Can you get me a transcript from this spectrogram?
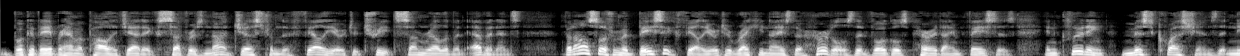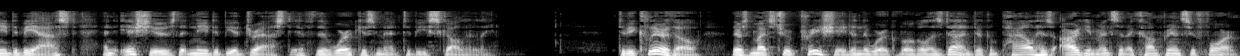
Book of Abraham apologetics suffers not just from the failure to treat some relevant evidence, but also from a basic failure to recognize the hurdles that Vogel's paradigm faces, including missed questions that need to be asked and issues that need to be addressed if the work is meant to be scholarly. To be clear, though, there's much to appreciate in the work Vogel has done to compile his arguments in a comprehensive form.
